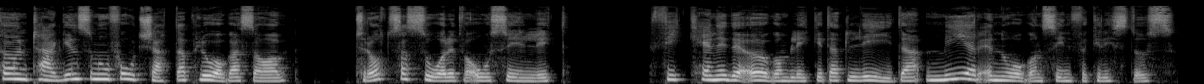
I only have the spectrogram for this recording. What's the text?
Törntaggen som hon fortsatte att plågas av, trots att såret var osynligt, fick henne i det ögonblicket att lida mer än någonsin för Kristus.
